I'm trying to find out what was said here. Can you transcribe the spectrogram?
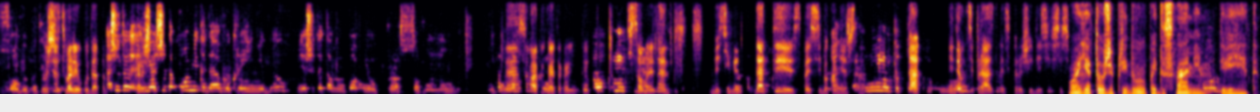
Совы, Вообще подожди. свалил куда-то. Я что-то, Короче- я что-то помню, когда я в Украине был, я что-то там помню про сову, ну, помню. Да, сова какая-то, как- как Толкну сова тебя. летает. Весь тебя мир. Да ты, спасибо, Конечно. Мимо Так, подтолкнула. Идемте праздновать. Короче, идите все сюда. Ой, я тоже приду, пойду с вами. Ой. Привет.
